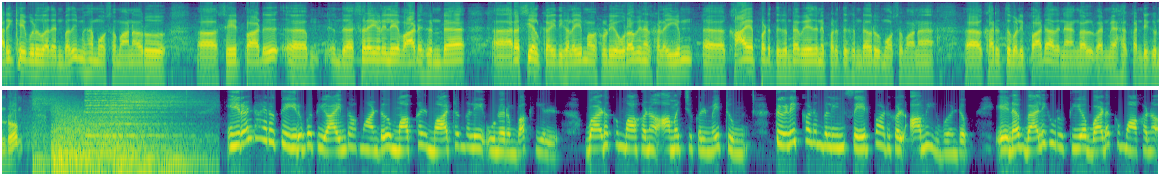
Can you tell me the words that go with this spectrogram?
அறிக்கை விடுவது என்பது மிக மோசமான ஒரு செயற்பாடு. இந்த சிறைகளிலே வாடுகின்ற அரசியல் கைதிகளையும் அவர்களுடைய உறவினர்களையும் காயப்படுத்துகின்ற வேதனைப்படுத்துகின்ற ஒரு மோசமான கருத்து வெளிப்பாடு. அதை நாங்கள் வன்மையாக கண்டிக்கின்றோம். இரண்டாயிரத்தி இருபத்தி ஐந்தாம் ஆண்டு மக்கள் மாற்றங்களை உணரும் வகையில் வடக்கு மாகாண அமைச்சுக்கள் மற்றும் திணைக்களங்களின் செயற்பாடுகள் அமைய வேண்டும் என வலியுறுத்திய வடக்கு மாகாண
